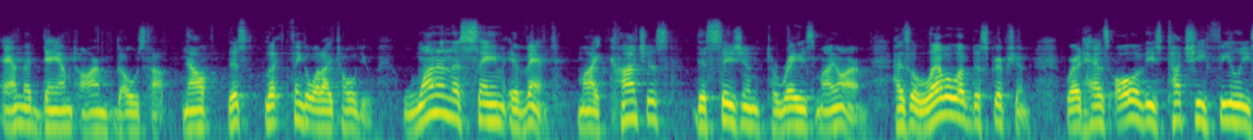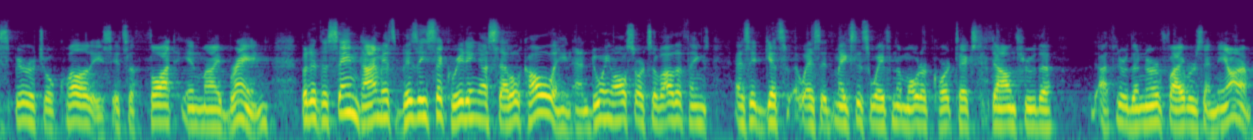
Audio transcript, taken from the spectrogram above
and the damned arm goes up. Now, this, let, think of what I told you. One and the same event, my conscious decision to raise my arm has a level of description where it has all of these touchy feely spiritual qualities. It's a thought in my brain, but at the same time, it's busy secreting acetylcholine and doing all sorts of other things as it, gets, as it makes its way from the motor cortex down through the, uh, through the nerve fibers in the arm.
